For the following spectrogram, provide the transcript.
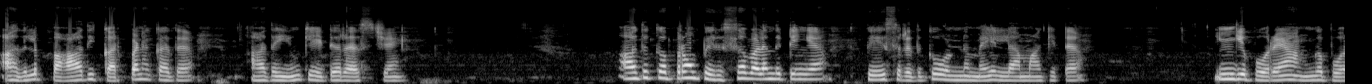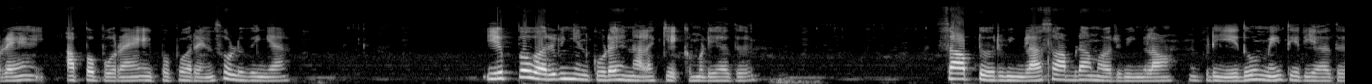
அதில் பாதி கற்பனை கதை. அதையும் கேட்டு ரசித்தேன் அதுக்கப்புறம் பெருசாக வளர்ந்துட்டீங்க. பேசுகிறதுக்கு ஒன்றுமே இல்லாமா கிட்ட இங்கே போகிறேன் அங்கே போகிறேன் அப்போ போகிறேன் இப்போ போகிறேன்னு சொல்லுவீங்க. எப்போ வருவீங்கன்னு கூட என்னால் கேட்க முடியாது. சாப்பிட்டு வருவீங்களா? சாப்பிடாம வருவீங்களா? இப்படி எதுவுமே தெரியாது.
